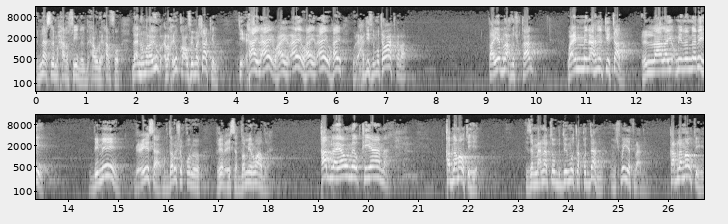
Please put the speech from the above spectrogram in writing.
الناس المحرفين اللي بيحاولوا يحرفوا لأنهم راح يوقعوا في مشاكل. هاي الآية وهاي الآية وهاي الآية وهاي والأحاديث المتواترة. طيب لاحظوا شو قال؟ وإن من أهل الكتاب إلا ليؤمنن به بمين؟ بعيسى. بقدروش يقولوا غير عيسى. الضمير واضح. قبل يوم القيامة. قبل موته. إذا معناته بده يموت لقدام مش ميت بعده. قبل موته.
